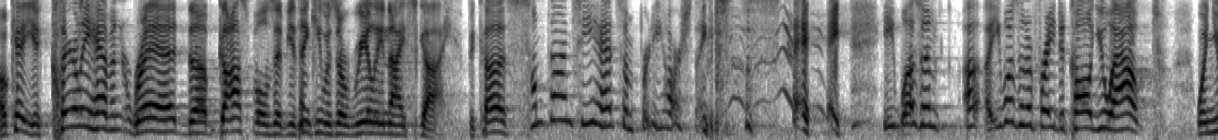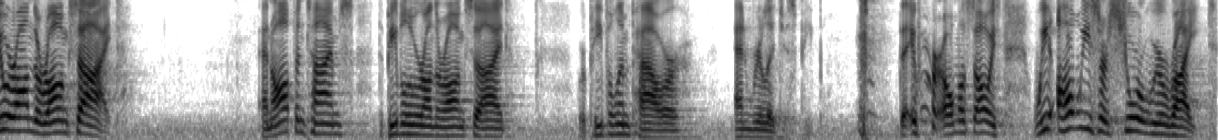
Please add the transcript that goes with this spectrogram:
Okay, you clearly haven't read the Gospels if you think he was a really nice guy, because sometimes he had some pretty harsh things to say. He wasn't, uh, he wasn't afraid to call you out when you were on the wrong side. And oftentimes, the people who were on the wrong side were people in power and religious people. they were almost always, we always are sure we're right.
